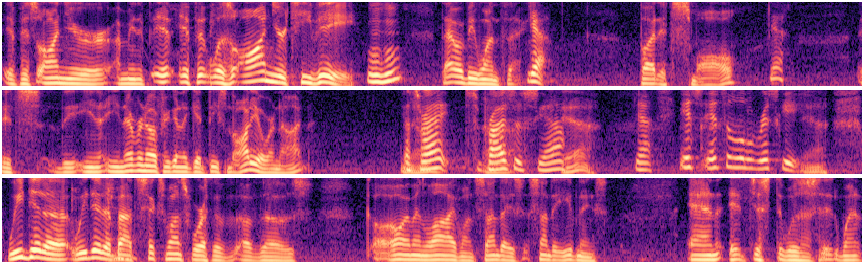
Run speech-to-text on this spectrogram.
if it's on your. I mean, if if, if it was on your TV, hmm that would be one thing. Yeah, But it's small. Yeah. It's the you, know, you never know if you're going to get decent audio or not. that's know? right. Surprises. yeah. Yeah. Yeah, it's it's a little risky. Yeah, we did a we did about six months worth of, of those OMN live on Sundays Sunday evenings, and it just it was it went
